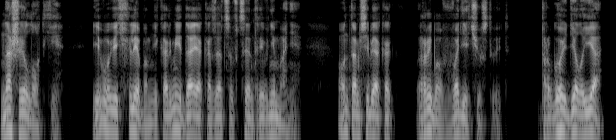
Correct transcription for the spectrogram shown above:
нашей лодки. Его ведь хлебом не корми, дай оказаться в центре внимания. Он там себя как рыба в воде чувствует. Другое дело я.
